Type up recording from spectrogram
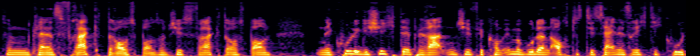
so ein kleines Wrack draus bauen, so ein Schiffswrack draus bauen eine coole Geschichte. Piratenschiffe kommen immer gut an. Auch das Design ist richtig cool.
